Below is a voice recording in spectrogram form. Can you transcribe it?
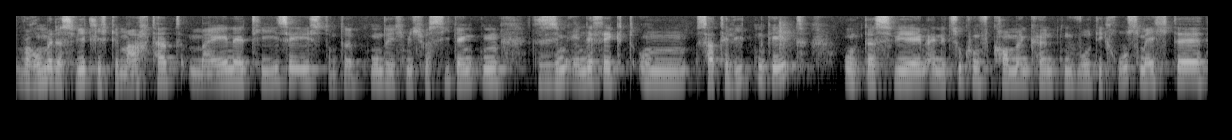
warum er das wirklich gemacht hat. Meine These ist, und da wundere ich mich, was Sie denken, dass es im Endeffekt um Satelliten geht und dass wir in eine Zukunft kommen könnten, wo die Großmächte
